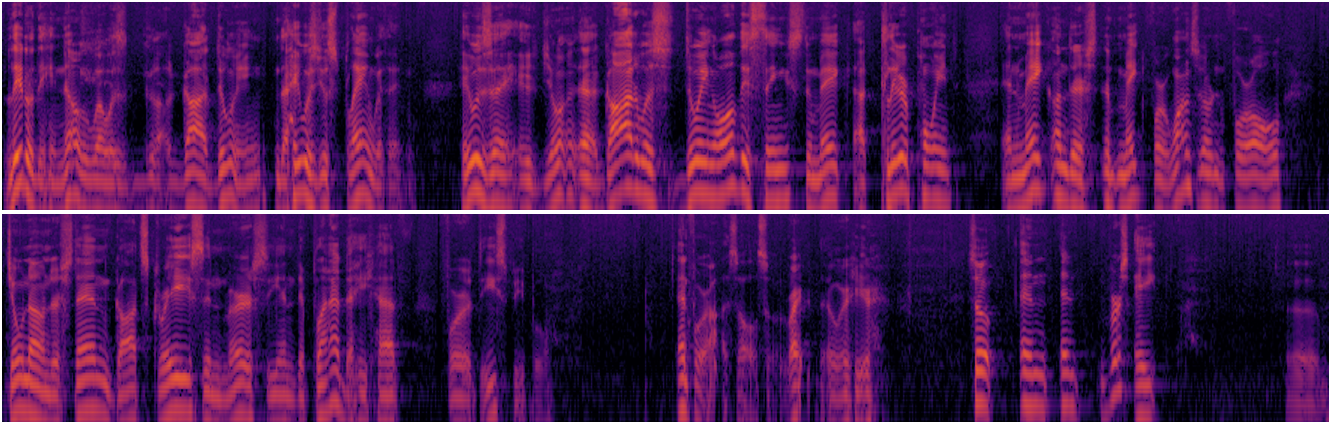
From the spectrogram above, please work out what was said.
Little did he know what was God doing, that he was just playing with him. He was a, a uh, God was doing all these things to make a clear point and make, under, make for once and for all Jonah understand God's grace and mercy and the plan that he had for these people. And for us also, right? That we're here. So, in, in verse 8, um,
